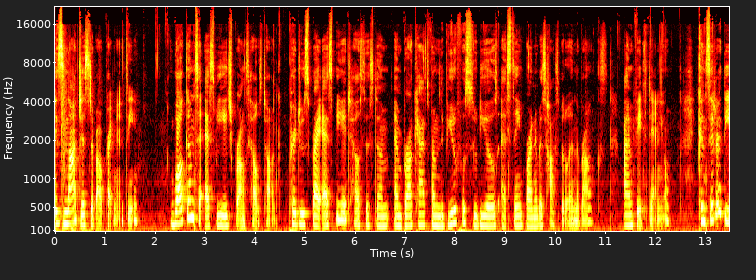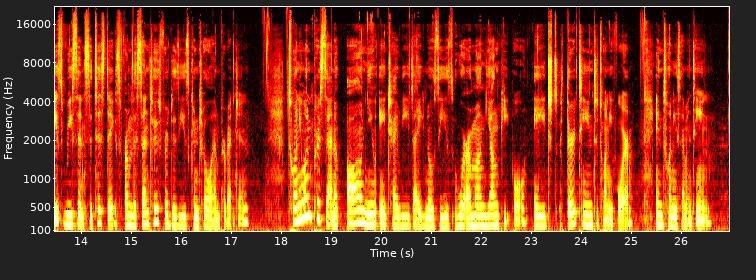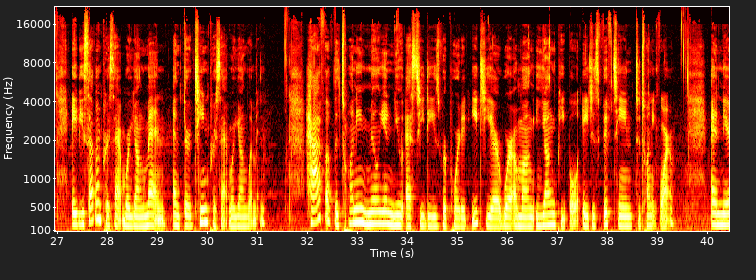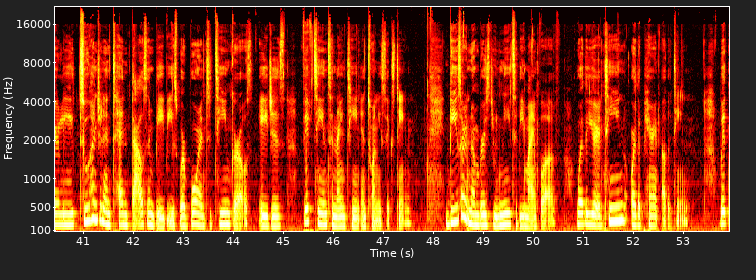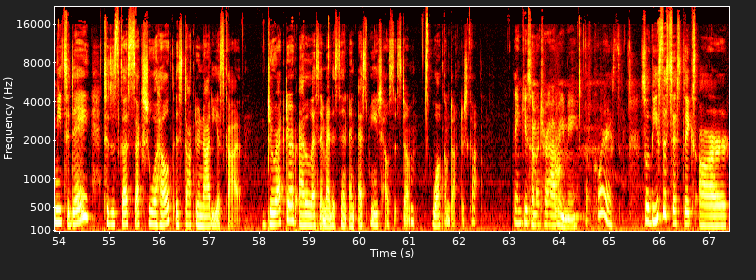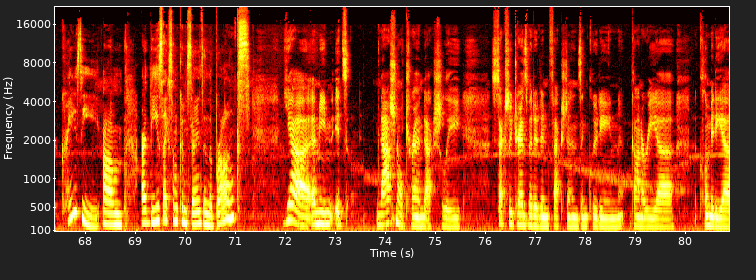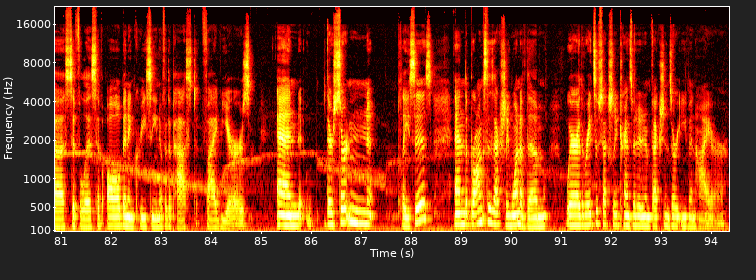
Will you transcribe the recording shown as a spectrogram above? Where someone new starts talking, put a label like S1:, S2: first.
S1: It's not just about pregnancy. Welcome to SBH Bronx Health Talk, produced by SBH Health System and broadcast from the beautiful studios at St. Barnabas Hospital in the Bronx. I'm Faith Daniel. Consider these recent statistics from the Centers for Disease Control and Prevention. 21% of all new HIV diagnoses were among young people aged 13 to 24 in 2017. 87% were young men and 13% were young women. Half of the 20 million new STDs reported each year were among young people ages 15 to 24. And nearly 210,000 babies were born to teen girls ages 15 to 19 in 2016. These are numbers you need to be mindful of, whether you're a teen or the parent of a teen. With me today to discuss sexual health is Dr. Nadia Scott, Director of Adolescent Medicine and SBH Health System. Welcome, Dr. Scott.
S2: Thank you so much for having me.
S1: Of course. So these statistics are crazy. Um, are these like some concerns in the Bronx?
S2: Yeah, I mean it's national trend actually. Sexually transmitted infections, including gonorrhea, chlamydia, syphilis, have all been increasing over the past five years. And there's certain places, and the Bronx is actually one of them, where the rates of sexually transmitted infections are even higher.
